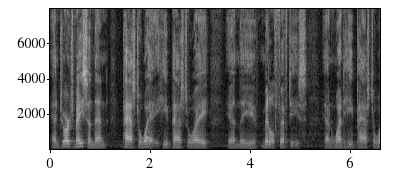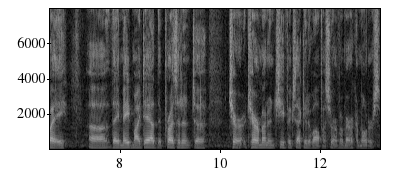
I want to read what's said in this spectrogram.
and George Mason then passed away. He passed away in the middle 50s and when he passed away, uh, they made my dad the president, uh, chair, chairman, and chief executive officer of American Motors.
